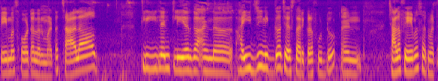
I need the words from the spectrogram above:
ఫేమస్ హోటల్ అనమాట చాలా క్లీన్ అండ్ క్లియర్గా అండ్ హైజీనిక్గా చేస్తారు ఇక్కడ ఫుడ్ అండ్ చాలా ఫేమస్ అనమాట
